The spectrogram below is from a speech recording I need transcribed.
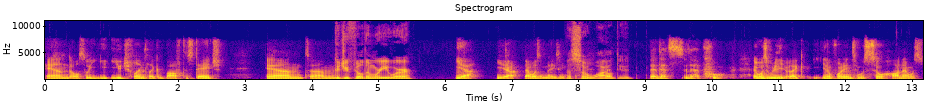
and also huge flames like above the stage. And um, could you feel them where you were? yeah, yeah, that was amazing. That's so wild, dude. that that's that phew. it was really like you know for an instant it was so hot and I was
